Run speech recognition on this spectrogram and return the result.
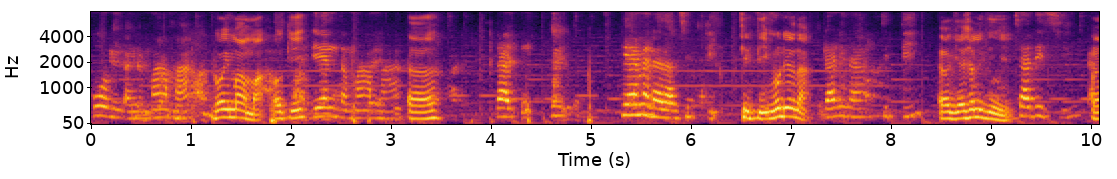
கோவி அந்த மாமா கோய் மாமா ஓகே ஜெயந்த மாமா ஆ கேமரா சித்தி சித்தி மூணு பேர் தான் லலிதா சித்தி ஓகே சொல்லிட்டீங்க ஆ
